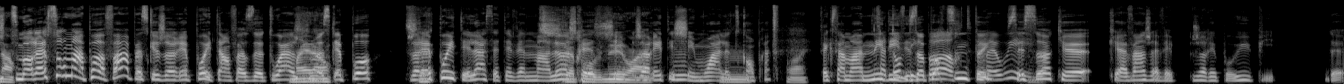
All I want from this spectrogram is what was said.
Non. Tu m'aurais sûrement pas offert parce que j'aurais pas été en face de toi. Je me non. serais pas. J'aurais pas été là à cet événement-là. Chez- ouais. J'aurais été chez moi, là, tu comprends? Ouais. Fait que ça m'a amené Ça des, opportunités. Ben oui. C'est ça que qu'avant j'avais j'aurais pas eu. Puis de...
